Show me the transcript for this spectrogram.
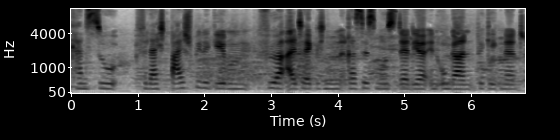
Kannst du vielleicht Beispiele geben für alltäglichen Rassismus, der dir in Ungarn begegnet?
